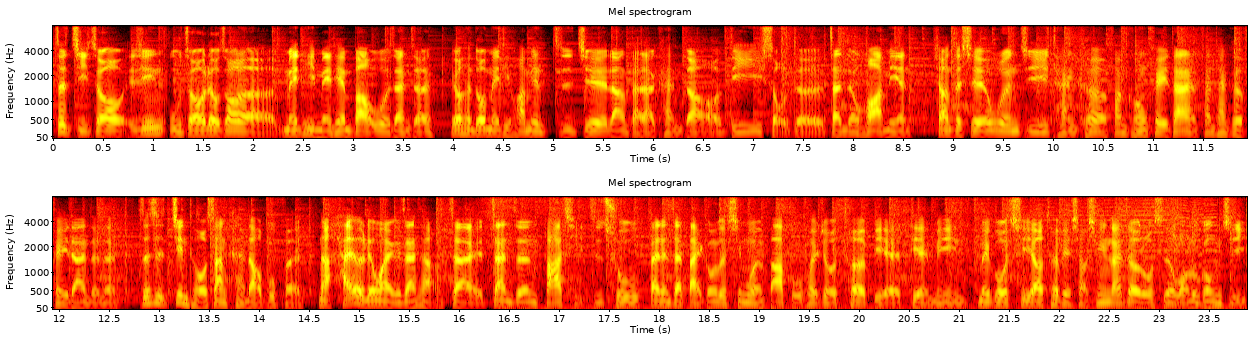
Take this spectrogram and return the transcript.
这几周已经五周六周了，媒体每天报乌俄战争，有很多媒体画面直接让大家看到第一手的战争画面。像这些无人机、坦克、防空飞弹、反坦克飞弹等等，这是镜头上看到的部分。那还有另外一个战场，在战争发起之初，拜登在白宫的新闻发布会就特别点名，美国企业要特别小心来自俄罗斯的网络攻击。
